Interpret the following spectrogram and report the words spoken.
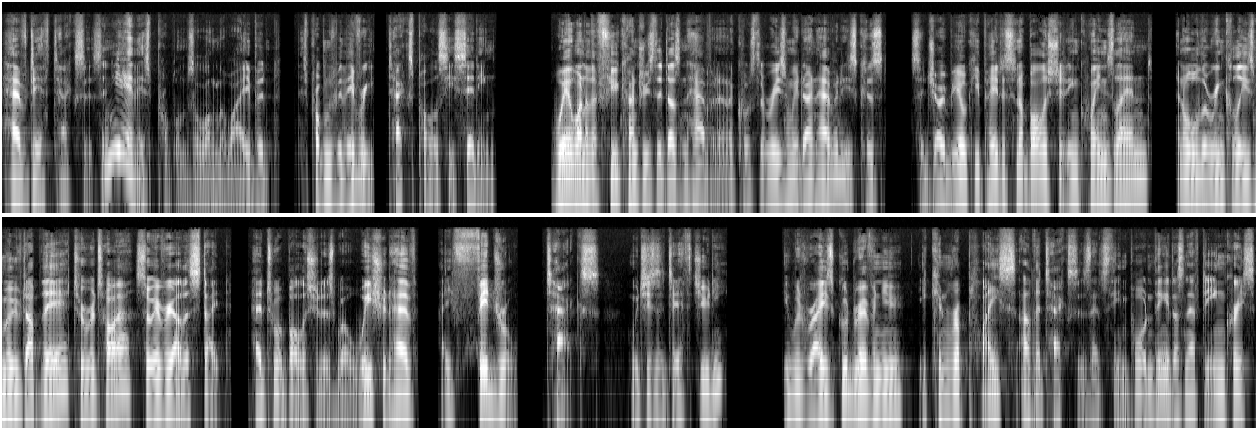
have death taxes. And yeah, there's problems along the way, but there's problems with every tax policy setting. We're one of the few countries that doesn't have it. And of course, the reason we don't have it is because Sir Joe Bjelke-Petersen abolished it in Queensland and all the wrinklies moved up there to retire. So every other state had to abolish it as well. We should have a federal tax, which is a death duty. It would raise good revenue. It can replace other taxes. That's the important thing. It doesn't have to increase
